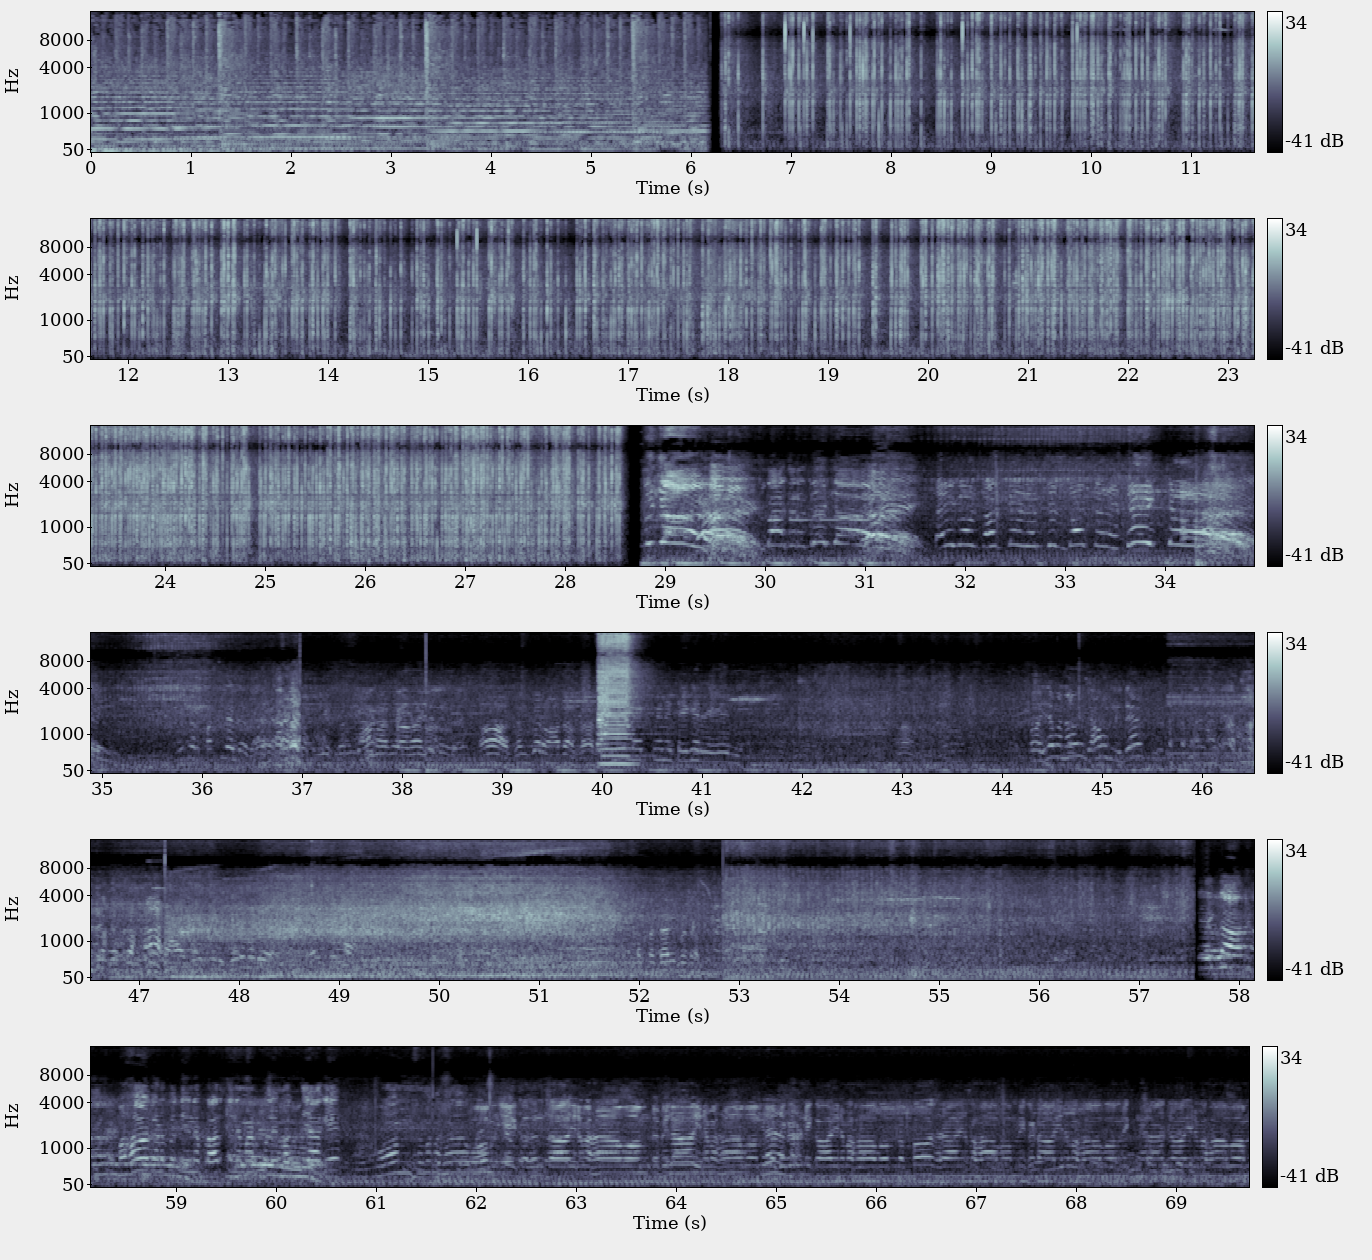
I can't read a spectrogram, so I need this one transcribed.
Música ಮಹಾಗಣಪತಿಯನ್ನು ಪ್ರಾರ್ಥನೆ ಮಾಡ್ಕೊಳ್ಳಿ ಭಕ್ತಿಯಾಗಿ ಓಂ ಸಮಃ ಓಂ ಏಕದಂತಾಯ ನಮಃ ಓಂ ಕಪಿಲಾಯ ನಮಃ ಓಂ ರಜಕರ್ಣಿಕಾಯ ನಮಃ ಓಂ ಲಂಬೋದರಾಯ ನಮಃ ಓಂ ವಿಕಟಾಯ ನಮಃ ಓಂ ವಿಘ್ನರಾಜಾಯ ನಮಃ ಓಂ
